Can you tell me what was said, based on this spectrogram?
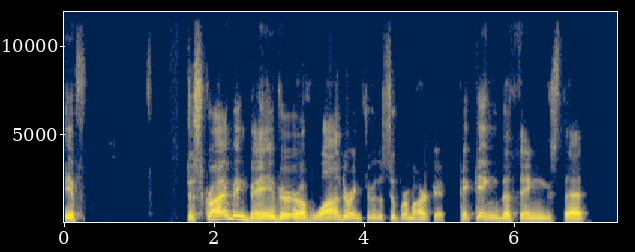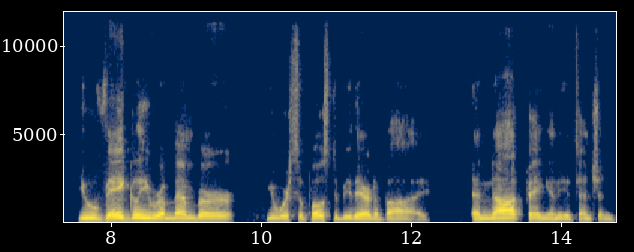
If describing behavior of wandering through the supermarket, picking the things that you vaguely remember you were supposed to be there to buy and not paying any attention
